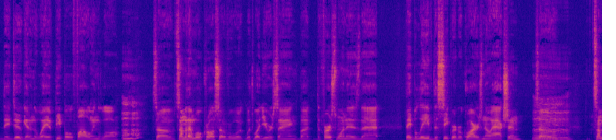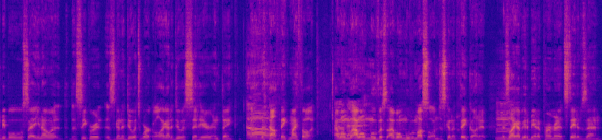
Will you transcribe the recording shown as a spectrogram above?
they do get in the way of people following the law. Mm-hmm. So some of them will cross over with, with what you were saying, but the first one is that they believe the secret requires no action. So mm some people will say, you know what, the secret is going to do its work. All I got to do is sit here and think. Oh. I'll, I'll, think my thought. I okay. won't. I won't move a. I won't move a muscle. I'm just gonna think on it. Mm. It's like I'm gonna be in a permanent state of zen.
